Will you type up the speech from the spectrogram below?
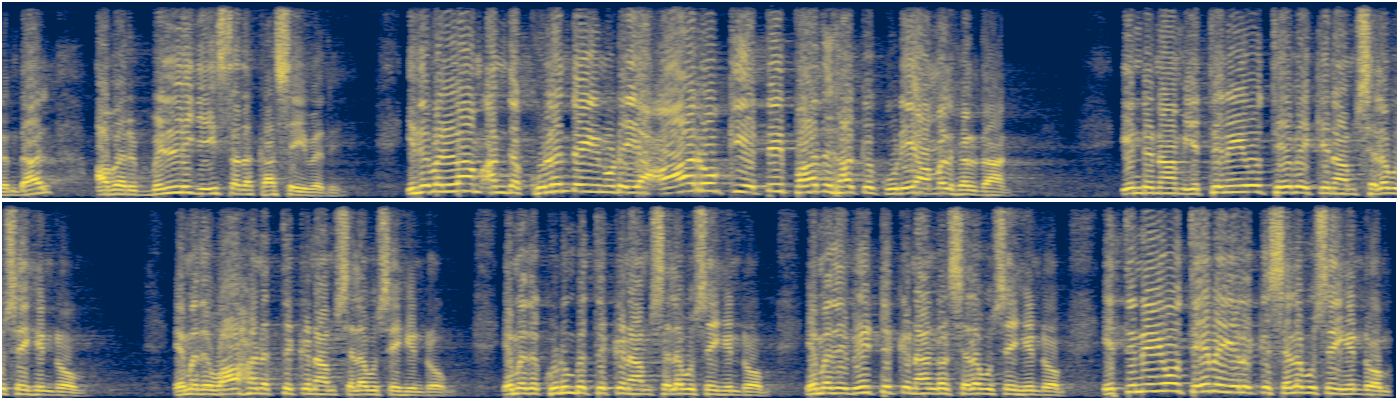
இருந்தால் அவர் வெள்ளியை சதக்கா செய்வது. இதுவெல்லாம் அந்த குழந்தையினுடைய ஆரோக்கியத்தை பாதுகாக்கக்கூடிய அமல்கள் தான் இன்று நாம் எத்தனையோ தேவைக்கு நாம் செலவு செய்கின்றோம். எமது வாகனத்துக்கு நாம் செலவு செய்கின்றோம். எமது குடும்பத்துக்கு நாம் செலவு செய்கின்றோம். எமது வீட்டுக்கு நாங்கள் செலவு செய்கின்றோம். எத்தனையோ தேவைகளுக்கு செலவு செய்கின்றோம்.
